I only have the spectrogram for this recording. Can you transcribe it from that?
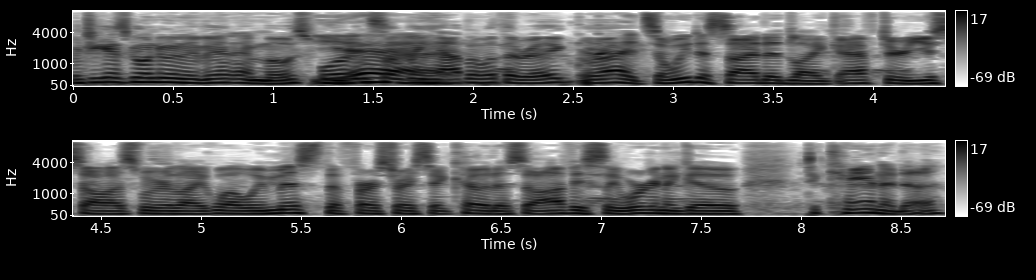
Weren't you guys going to an event at Mosport and something happened with the rig? Right. So we decided, like, after you saw us, we were like, well, we missed the first race at COTA, so obviously we're going to go to Canada.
